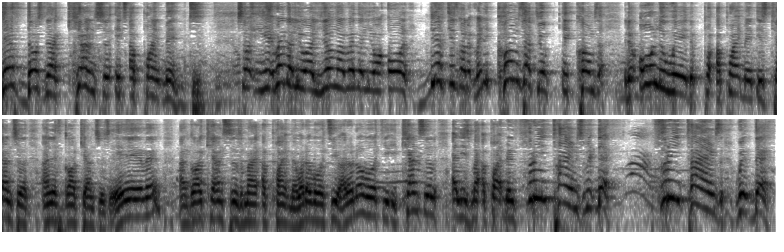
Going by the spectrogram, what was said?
death does not cancel its appointment. So whether you are young or whether you are old, death is gonna when it comes at you, it comes. The only way the appointment is cancelled unless God cancels. Amen. And God cancels my appointment. What about you? I don't know about you. He canceled at least my appointment three times with death. Three times with death.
